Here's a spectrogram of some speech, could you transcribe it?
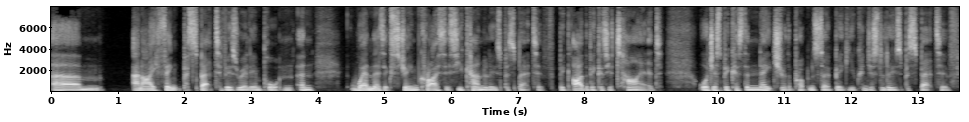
um, and I think perspective is really important. And when there's extreme crisis, you can lose perspective, either because you're tired or just because the nature of the problem is so big, you can just lose perspective.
